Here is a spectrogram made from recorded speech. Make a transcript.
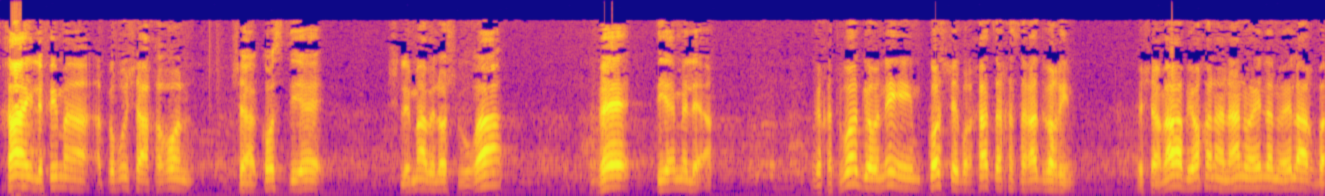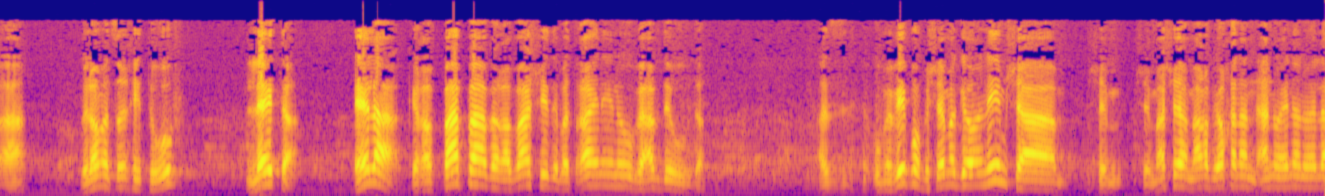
חי, לפי הפירוש האחרון, שהכוס תהיה שלמה ולא שבורה, ותהיה מלאה. וכתבו הגאונים, כוס של ברכה צריך עשרה דברים. ושאמר רבי יוחנן, אנו אין לנו אלא ארבעה, ולא מצריך היטוף, לטא, אלא כרב פאפא ורב אשי דבטריינינו ועבדי עובדא. אז הוא מביא פה בשם הגאונים שה, ש, שמה שאמר רבי יוחנן, אנו אין לנו אלא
